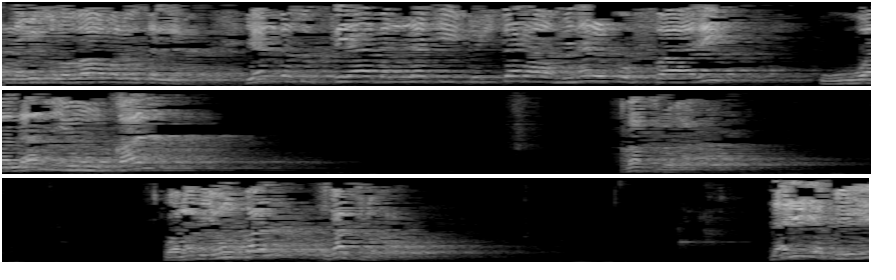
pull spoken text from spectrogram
النبي صلى الله عليه وسلم يلبس الثياب التي تشترى من الكفار ولم ينقل غسلها. ولم ينقل غسلها. دليل ya pili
